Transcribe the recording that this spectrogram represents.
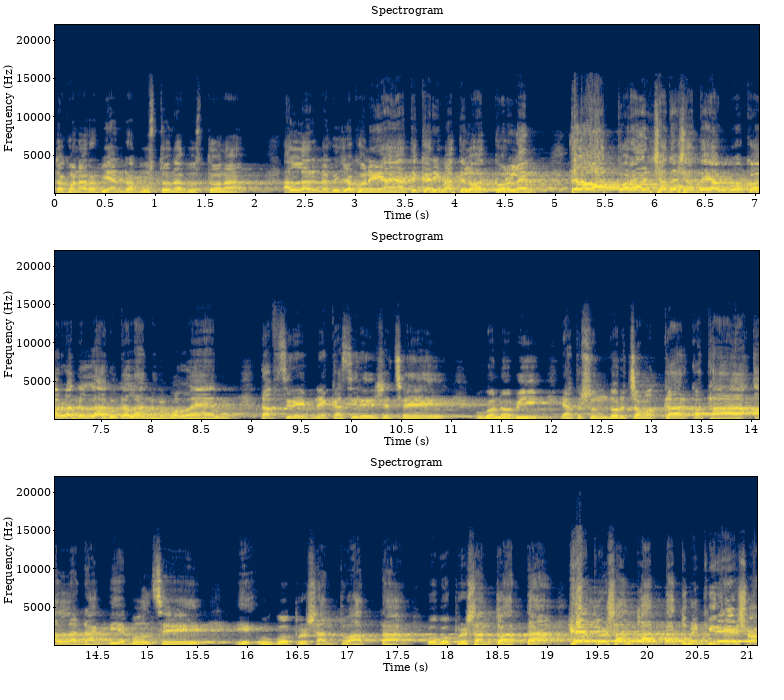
তখন আরবিয়ানরা বুঝতো না বুঝতো না। আল্লাহর নবী যখন এই আয়াতে কারিমা তেলাওয়াত করলেন, তেলাওয়াত করার সাথে সাথে আবু বকর রাদিয়াল্লাহু তাআলা আনহু বললেন, তাফসিরে ইবনে কাসিরে এসেছে, ওগো নবী, এত সুন্দর চমৎকার কথা আল্লাহ ডাক দিয়ে বলছে হে ওগো প্রশান্ত আত্মা, ওগো প্রশান্ত আত্মা, হে প্রশান্ত আত্মা, তুমি ফিরে এসো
